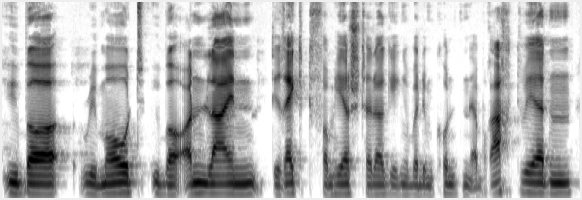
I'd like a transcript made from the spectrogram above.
über Remote, über Online direkt vom Hersteller gegenüber dem Kunden erbracht werden.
